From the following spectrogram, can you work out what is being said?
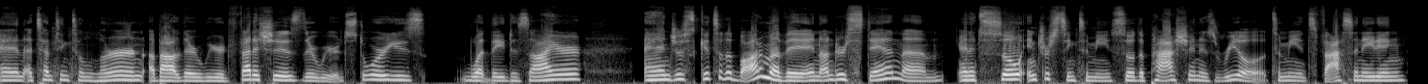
and attempting to learn about their weird fetishes, their weird stories, what they desire, and just get to the bottom of it and understand them. And it's so interesting to me. So the passion is real. To me, it's fascinating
